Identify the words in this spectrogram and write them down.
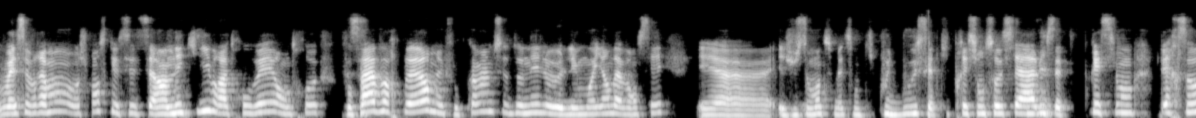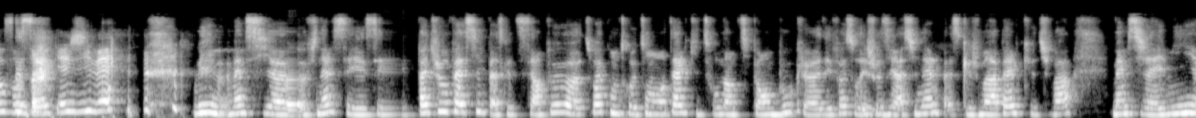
ouais, vraiment, je pense que c'est un équilibre à trouver entre, faut pas avoir peur, mais il faut quand même se donner les moyens d'avancer et, et, justement de se mettre son petit coup de boost, cette petite pression sociale, cette pression perso pour dire ok j'y vais. oui, même si euh, au final c'est pas toujours facile parce que c'est un peu euh, toi contre ton mental qui tourne un petit peu en boucle euh, des fois sur des choses irrationnelles parce que je me rappelle que tu vois, même si j'avais mis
